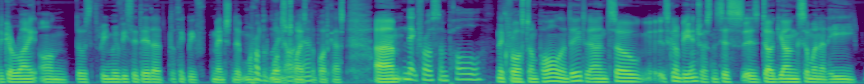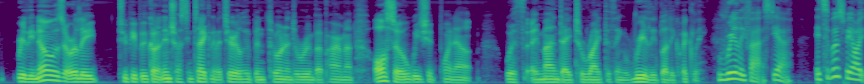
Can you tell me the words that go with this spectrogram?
Edgar Wright on those three movies they did. I don't think we've mentioned it one, Probably once or twice no. on the podcast. Um, Nick Frost and Paul. Nick Frost and Paul, indeed, and so it's going to be interesting. This is Doug Jung, someone that he really knows, or really two people who've got an interesting take on the material who've been thrown into a room by Paramount. Also, we should point out with a mandate to write the thing really bloody quickly. Really fast, yeah. It's supposed to be out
